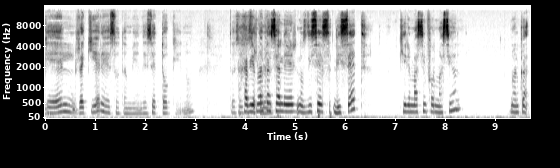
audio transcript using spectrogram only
que él requiere eso también, de ese toque, ¿no? Entonces, Javier, no alcancé a leer, nos dices, Lisette, ¿quiere más información? No alcanza.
